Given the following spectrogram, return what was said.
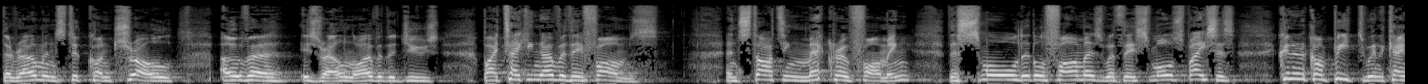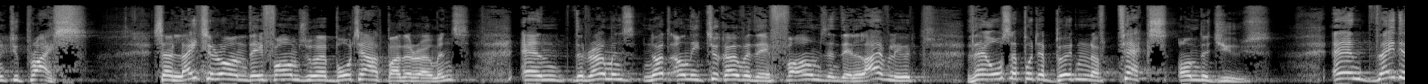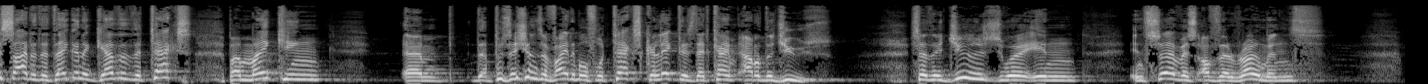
the Romans took control over Israel and over the Jews by taking over their farms and starting macro farming. The small little farmers with their small spaces couldn't compete when it came to price. So later on, their farms were bought out by the Romans, and the Romans not only took over their farms and their livelihood, they also put a burden of tax on the Jews. And they decided that they're going to gather the tax by making um, the positions available for tax collectors that came out of the Jews. So the Jews were in, in service of the Romans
